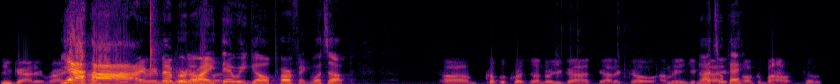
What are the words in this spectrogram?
You got it right. Yeah, I remember it There we go. right. There we go. Perfect. What's up? Um, couple of questions. I know you guys got to go. I mean, you No, guys okay. talk about the.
